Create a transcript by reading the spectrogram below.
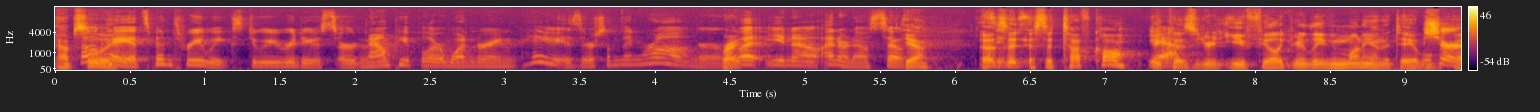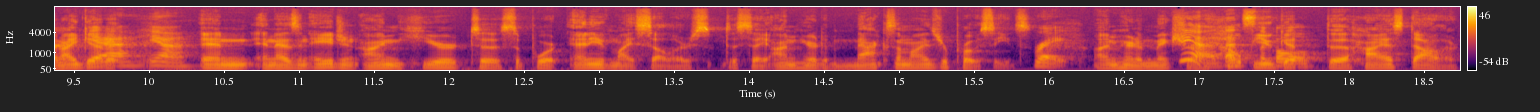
Absolutely. okay, it's been three weeks, do we reduce? Or now people are wondering, hey, is there something wrong or Right. what? You know, I don't know. So Yeah, that's a, it's a tough call Yeah. because you you feel like you're leaving money on the table, Sure, and I get yeah, it. yeah. And and as an agent, I'm here to support any of my sellers to say I'm here to maximize your proceeds. Right. I'm here to make sure Yeah, I help you goal. Mm-hmm. get the highest dollar.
